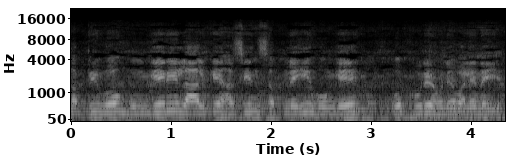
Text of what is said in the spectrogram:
तब भी वो मुंगेरी लाल के हसीन सपने ही होंगे, वो पूरे होने वाले नहीं है।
